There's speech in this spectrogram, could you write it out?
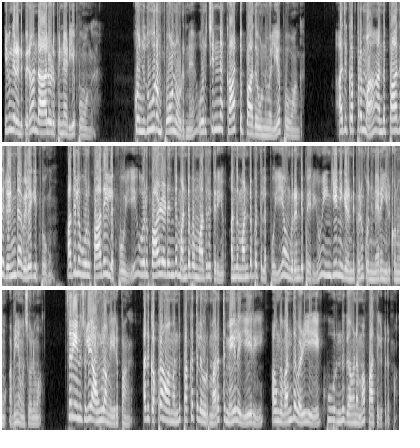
இவங்க ரெண்டு பேரும் அந்த ஆளோட பின்னாடியே போவாங்க. கொஞ்ச தூரம் போன உடனே ஒரு சின்ன காட்டு பாதை ஒன்று வழியா போவாங்க. அதுக்கப்புறமா அந்த பாதை ரெண்டாக விலகி போகும். அதில் ஒரு பாதையில் போய் ஒரு பாழடைஞ்ச மண்டபம் மாதிரி தெரியும். அந்த மண்டபத்தில் போய் அவங்க ரெண்டு பேரையும் இங்கேயே நீங்கள் ரெண்டு பேரும் கொஞ்சம் நேரம் இருக்கணும் அப்படின்னு அவன் சொல்லுவான். சரின்னு சொல்லி அவங்களும் அங்கே இருப்பாங்க. அதுக்கப்புறம் அவன் வந்து பக்கத்தில் ஒரு மரத்து மேலே ஏறி அவங்க வந்த வழியே கூர்ந்து கவனமாக பார்த்துக்கிட்டு இருப்பான்.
